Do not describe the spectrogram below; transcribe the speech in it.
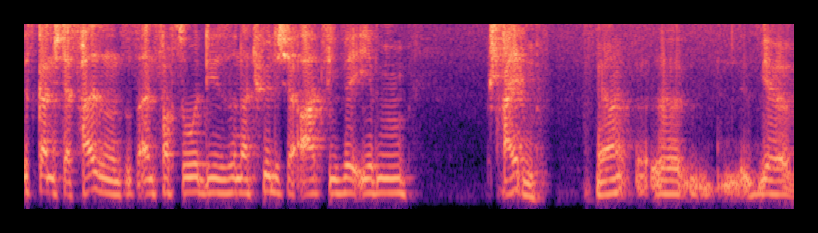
ist gar nicht der Fall, sondern es ist einfach so diese natürliche Art, wie wir eben schreiben. Ja, äh, wir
